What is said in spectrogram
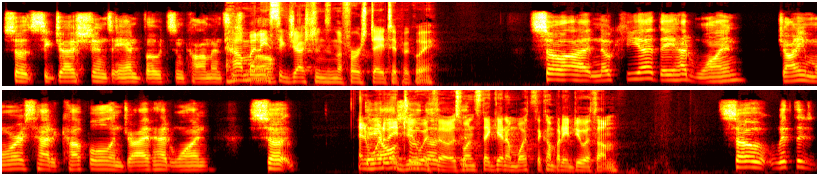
So suggestions and votes and comments. How many well. suggestions in the first day typically? So uh, Nokia they had one. Johnny Morris had a couple, and Drive had one. So and what do they do with the, those once they get them? What's the company do with them? So with the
